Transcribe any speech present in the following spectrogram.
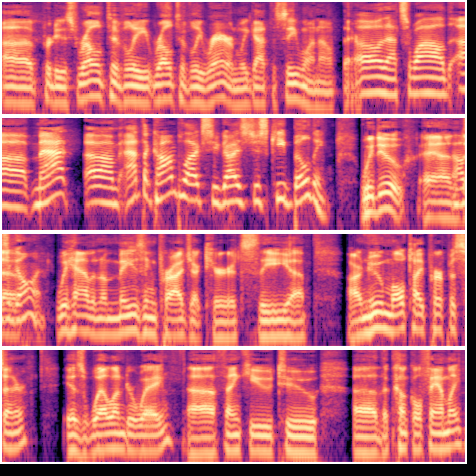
uh, produced relatively relatively rare, and we got to see one out there. Oh, that's wild. Uh, Matt, um, at the complex, you guys just keep building. We do. And How's it uh, going? We have an amazing project here. It's the uh, our new multi-purpose center is well underway. Uh, thank you to uh, the Kunkel family,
